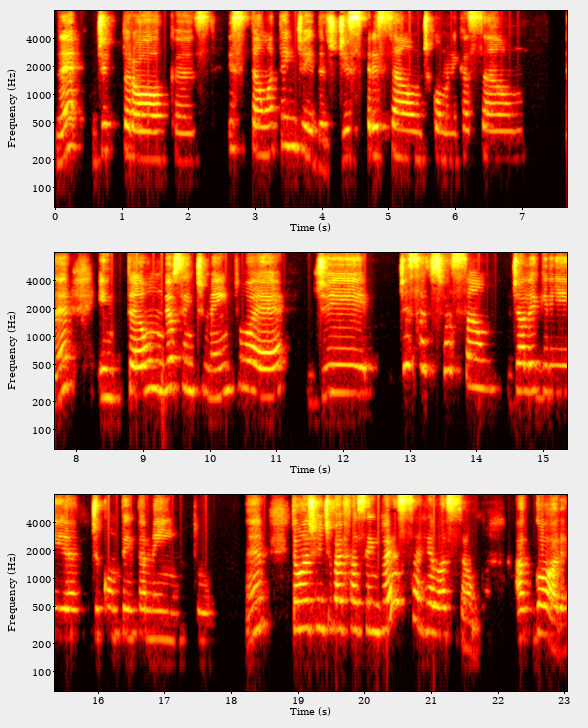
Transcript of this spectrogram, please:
né, de trocas, estão atendidas, de expressão, de comunicação. Né? Então, meu sentimento é de de satisfação, de alegria, de contentamento. Né? Então, a gente vai fazendo essa relação. Agora,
